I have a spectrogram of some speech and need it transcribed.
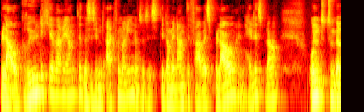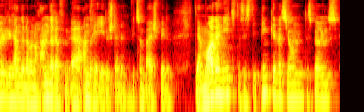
blau-grünliche Variante, das ist eben der Aquamarin, also es ist die dominante Farbe ist blau, ein helles Blau. Und zum Beryl gehören dann aber noch andere, äh, andere Edelsteine, wie zum Beispiel der Morganit, das ist die pinke Version des Beryls,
